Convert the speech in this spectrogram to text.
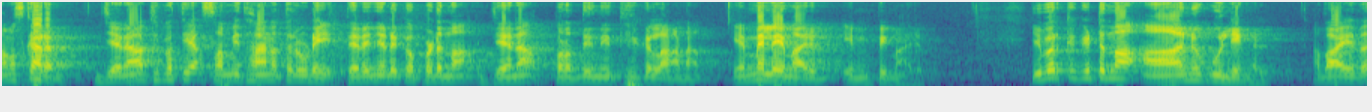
നമസ്കാരം. ജനാധിപത്യ സംവിധാനത്തിലൂടെ തിരഞ്ഞെടുക്കപ്പെടുന്ന ജനപ്രതിനിധികളാണ് എം എൽ എമാരും എം പിമാരും. ഇവർക്ക് കിട്ടുന്ന ആനുകൂല്യങ്ങൾ അതായത്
